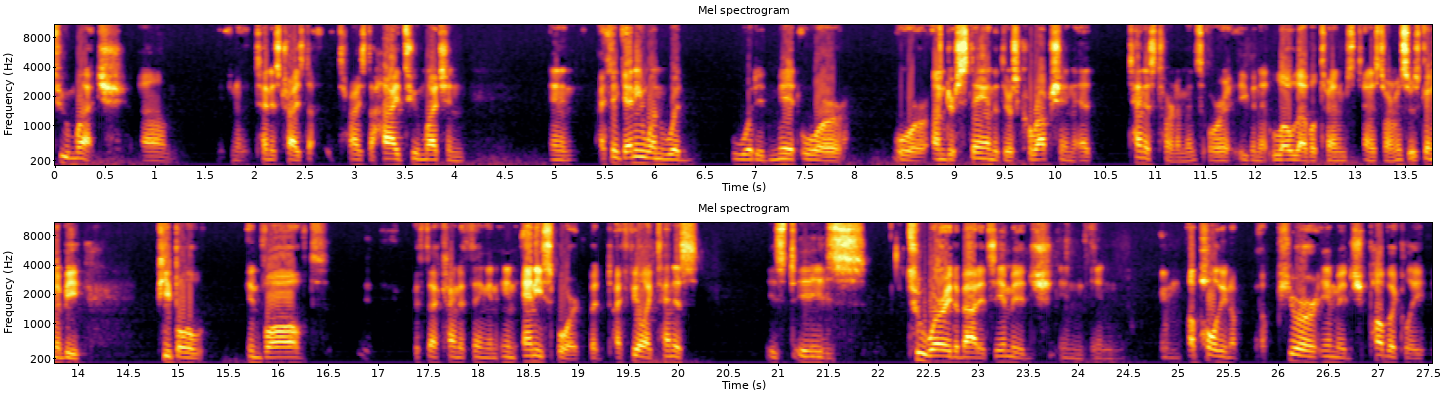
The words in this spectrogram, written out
too much. Um, you know tennis tries to tries to hide too much and and I think anyone would would admit or or understand that there's corruption at tennis tournaments or even at low level tennis, tournaments. There's going to be people involved with that kind of thing in, in any sport, but I feel like tennis is is too worried about its image in in, in upholding a, a pure image publicly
